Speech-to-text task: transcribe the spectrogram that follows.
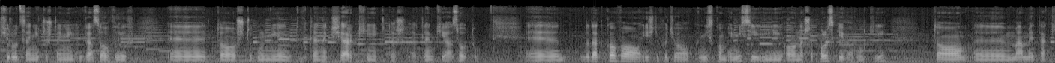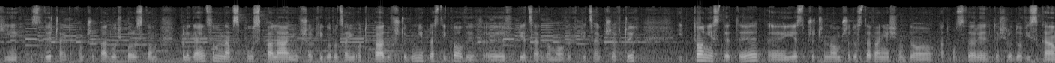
Wśród zanieczyszczeń gazowych e, to szczególnie dwutlenek siarki czy też tlenki azotu. E, Dodatkowo, jeśli chodzi o niską emisję i o nasze polskie warunki, to y, mamy taki zwyczaj, taką przypadłość polską, polegającą na współspalaniu wszelkiego rodzaju odpadów, szczególnie plastikowych, y, w piecach domowych, w piecach grzewczych. I to niestety y, jest przyczyną przedostawania się do atmosfery, do środowiska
